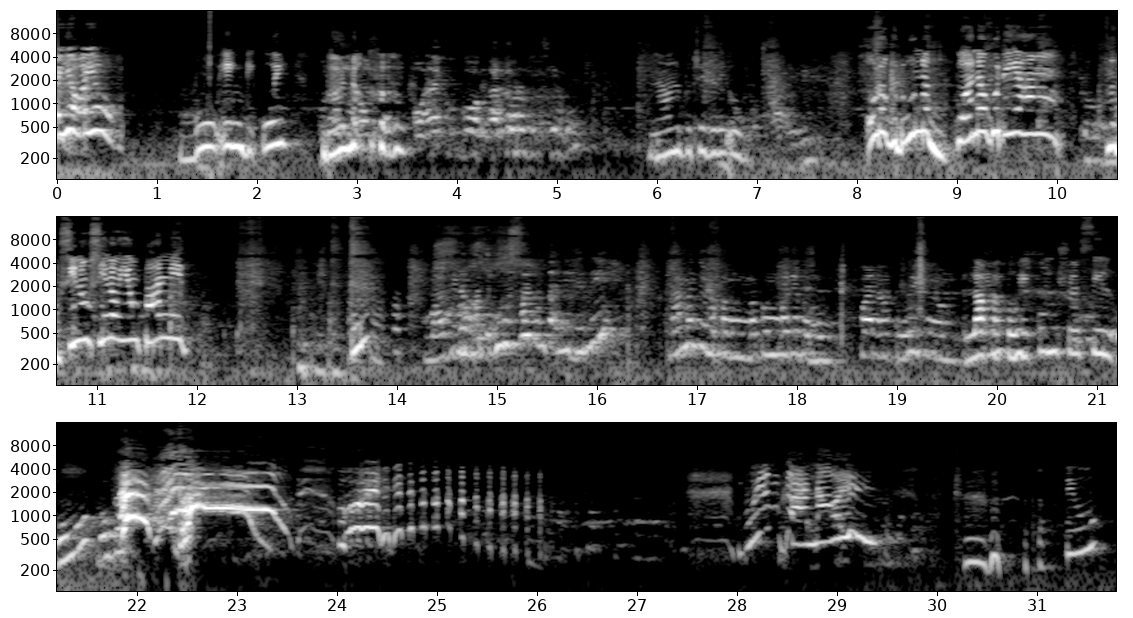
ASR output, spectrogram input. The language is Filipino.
Buing di kuy. Bala ka. Naon po siya diri og. Ora gud unag kuan na gud iyang nagsinaw-sinaw iyang panit. La katuhi kong siya sil o. 丢。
